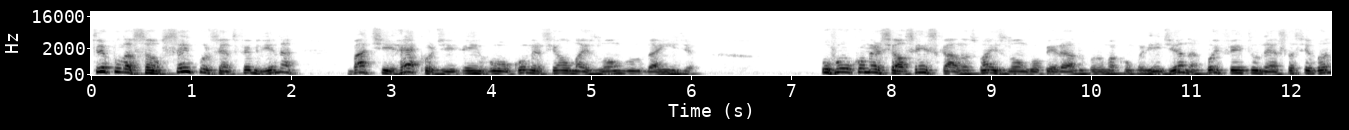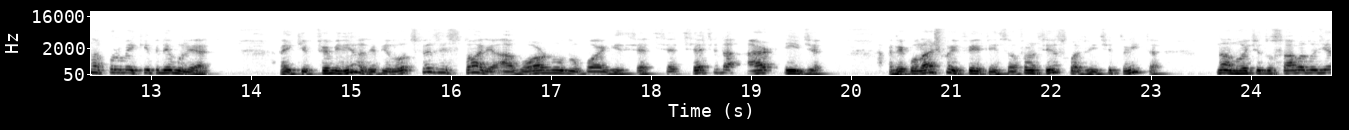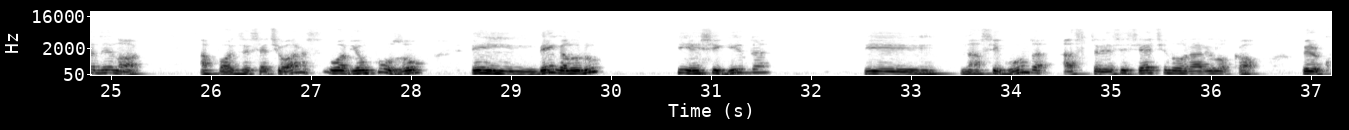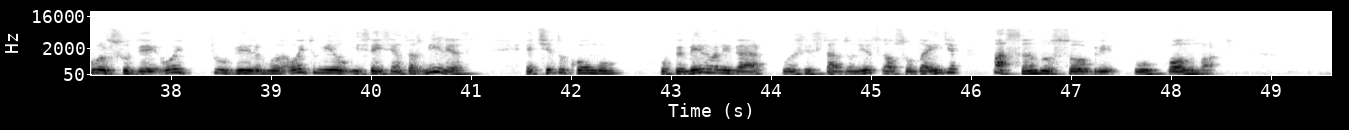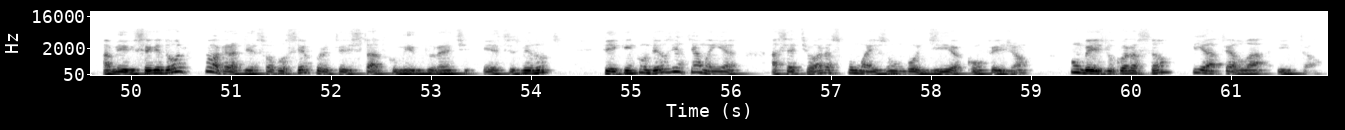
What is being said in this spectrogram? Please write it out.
tripulação 100% feminina bate recorde em voo comercial mais longo da Índia. O voo comercial sem escalas mais longo operado por uma companhia indiana foi feito nesta semana por uma equipe de mulheres. A equipe feminina de pilotos fez história a bordo do Boeing 777 da Air India. A decolagem foi feita em São Francisco às 20h30 na noite do sábado, dia 19. Após 17 horas, o avião pousou em Bengaluru e, em seguida, e na segunda, às 13h07, no horário local. Percurso de 8.600 milhas é tido como o primeiro a ligar os Estados Unidos ao sul da Índia, passando sobre o Polo Norte. Amigo e seguidor, eu agradeço a você por ter estado comigo durante estes minutos. Fiquem com Deus e até amanhã, às sete horas, com mais um Bom Dia com Feijão. Um beijo no coração e até lá, então.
